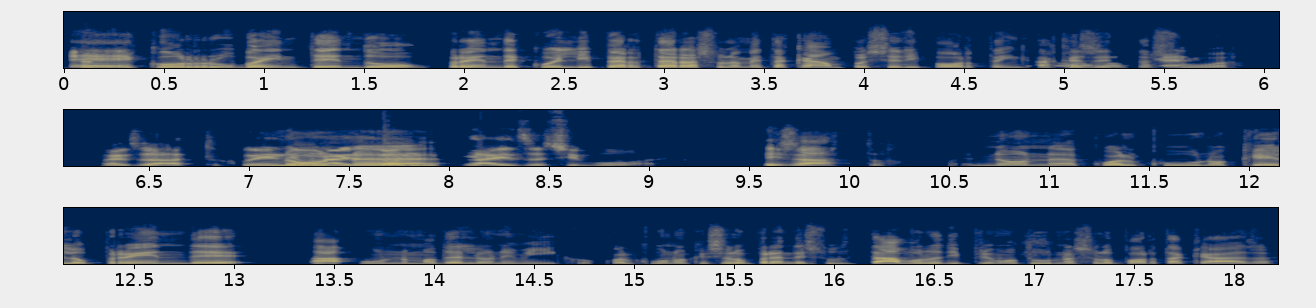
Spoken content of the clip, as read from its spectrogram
eh, con ruba intendo prende quelli per terra sulla metacampo e se li porta in, a oh, casetta okay. sua. Esatto, quindi non, un prize ci vuole. Esatto, non qualcuno che lo prende a un modello nemico, qualcuno che se lo prende sul tavolo di primo turno e se lo porta a casa.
